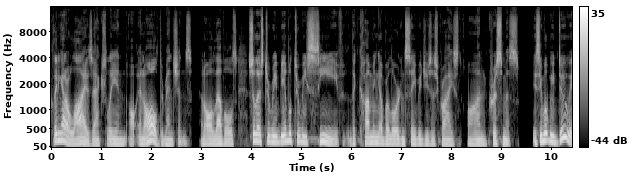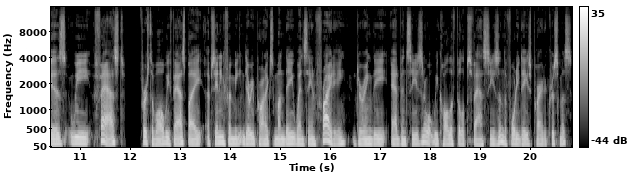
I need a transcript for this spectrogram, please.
cleaning out our lives, actually, in all, in all dimensions and all levels, so as to re- be able to receive the coming of our Lord and Savior Jesus Christ on Christmas. You see, what we do is we fast. First of all, we fast by abstaining from meat and dairy products Monday, Wednesday, and Friday during the Advent season, or what we call the Philip's fast season, the 40 days prior to Christmas.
